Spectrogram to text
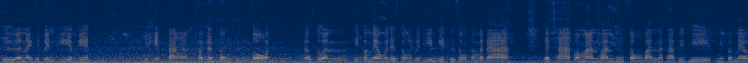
คืออันไหนที่เป็น EMS ที่เก็บตังค์อะเขาจะส่งถึงก่อน แล้วส่วนที่ป้าแมวไม่ได้ส่งเป็น EMS คือส่งธรรมดา จะช้าประมาณวันถึงสองวันนะคะ พี่ๆนี่ป้าแมว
